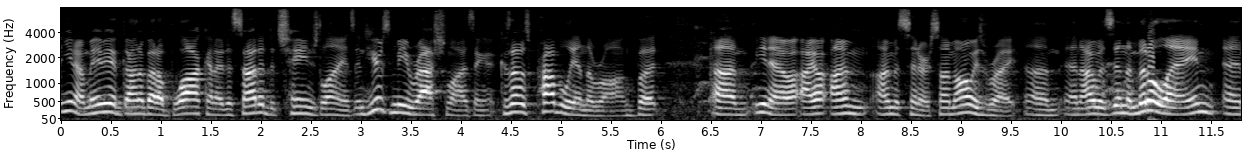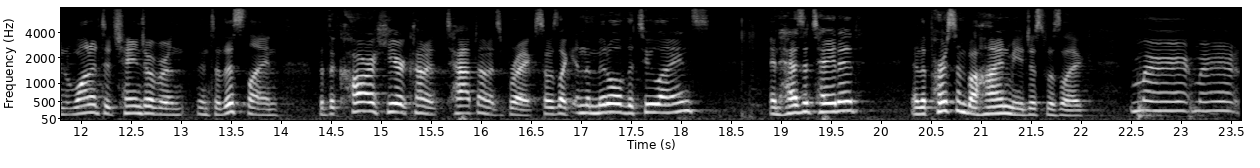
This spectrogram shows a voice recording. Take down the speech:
you know, maybe I'd gone about a block and I decided to change lanes. And here's me rationalizing it because I was probably in the wrong. But um, you know, I, am I'm, I'm a sinner, so I'm always right. Um, and I was in the middle lane and wanted to change over in, into this lane, but the car here kind of tapped on its brakes. So I was like in the middle of the two lanes and hesitated, and the person behind me just was like, meh, meh,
